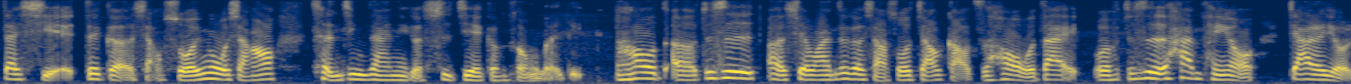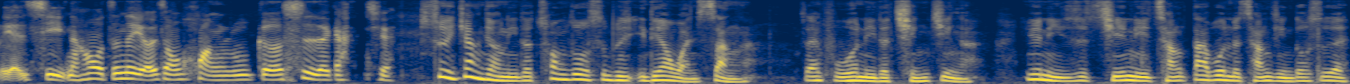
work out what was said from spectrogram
在写这个小说，因为我想要沉浸在那个世界跟氛围里。然后呃，就是呃写完这个小说交稿之后，我在我就是和朋友、家人有联系，然后我真的有一种恍如隔世的感觉。所以这样讲，你的创作是不是一定要晚上啊，才符合你的情境啊？因为你是其实你场大部分的场景都是在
